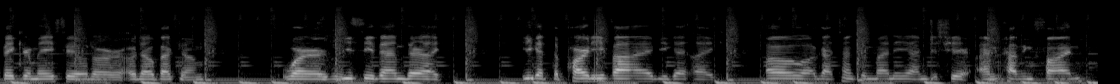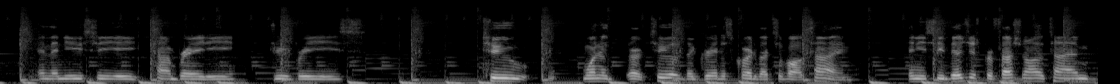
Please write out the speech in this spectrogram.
Baker Mayfield or Odell Beckham, where mm-hmm. you see them, they're like, you get the party vibe, you get like, oh, I got tons of money, I'm just here, I'm having fun. And then you see Tom Brady, Drew Brees, two, one of or two of the greatest quarterbacks of all time, and you see they're just professional all the time.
